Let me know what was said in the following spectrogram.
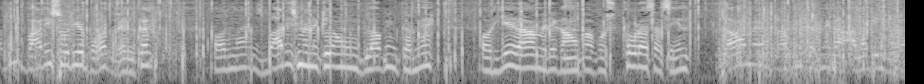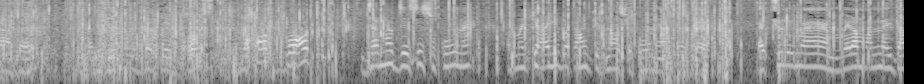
अभी बारिश हो रही है, बहुत भयंकर। और मैं इस बारिश में निकला हूँ ब्लॉगिंग करने। और ये रहा मेरे गाँव का कुछ थोड़ा सा सीन गाँव में ब्लॉगिंग करने का अलग ही मज़ा आता है। अभी इधर पे बहुत बहुत बहुत जन्नत जैसे सुकून है। और मैं क्या ही बताऊँ कितना सुकून यहाँ पर है। एक्चुअली मैं, मेरा मन नहीं था।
